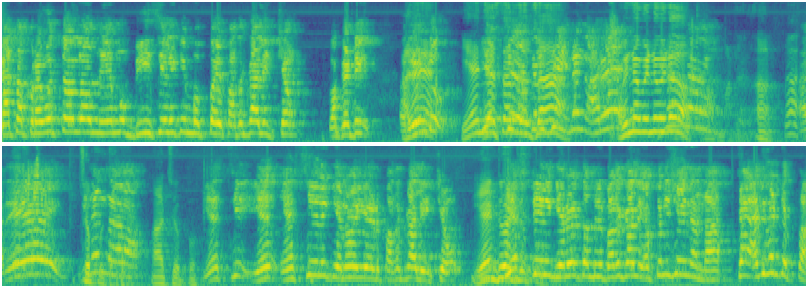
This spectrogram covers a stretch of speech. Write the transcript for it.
గత ప్రభుత్వంలో మేము బీసీలకి ముప్పై పథకాలు ఇచ్చాం. ఒకటి రెండు. ఏం చేస్తారు తెలుసా? ఎస్సీ- వినండి, అరే, చెప్పు. ఎస్సీలకి ఇరవై ఏడు పథకాలు ఇచ్చాం. ఎస్టీలకి ఇరవై తొమ్మిది పథకాలు ఒక్క నిమిషం అన్న అది కూడా చెప్తా.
